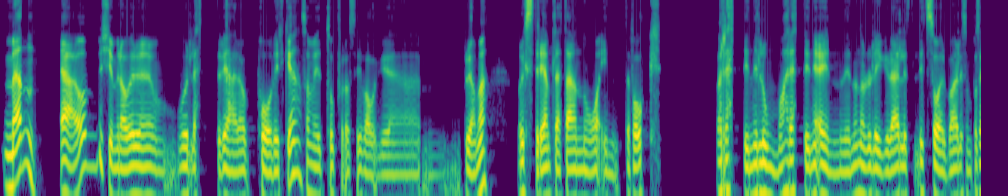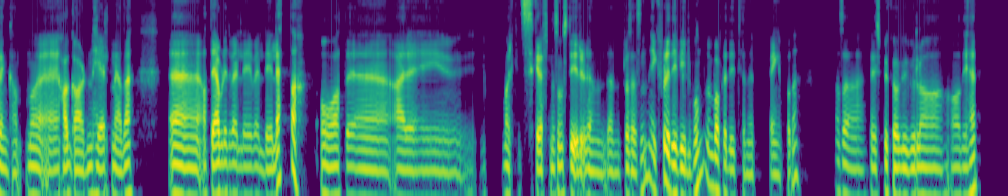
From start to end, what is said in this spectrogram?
Men jeg er jo bekymra over hvor lette vi er å påvirke, som vi tok for oss i valgprogrammet. Hvor ekstremt lett det er å nå inn til folk og rett inn i lomma, rett inn i øynene dine når du ligger der litt, litt sårbar liksom på sengekanten og eh, har garden helt nede. Eh, at det har blitt veldig, veldig lett, da. Og at det er markedskreftene som styrer den, den, prosessen. Ikke fordi de vil vondt, men bare fordi de tjener penger på det. Altså Facebook og Google og, og de her.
